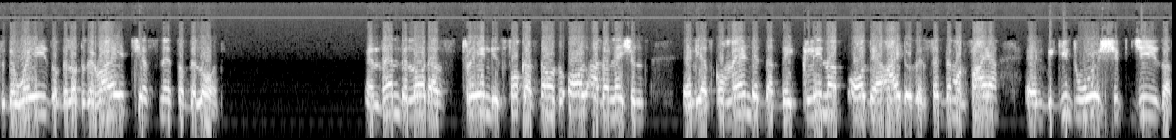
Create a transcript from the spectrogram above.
to the ways of the Lord, to the righteousness of the Lord. And then the Lord has trained his focus now to all other nations, and he has commanded that they clean up all their idols and set them on fire and begin to worship Jesus,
